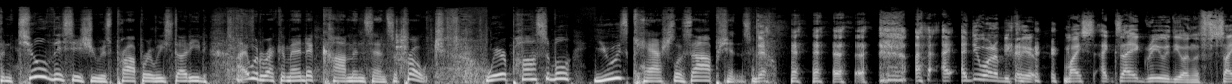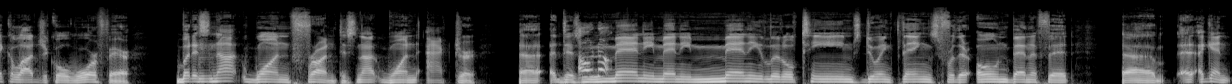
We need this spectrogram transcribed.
Until this issue is properly studied, I would recommend a common sense approach. Where possible, use cashless options. I, I do want to be clear, my because I agree with you on the psychological warfare, but it's not one front. It's not one actor. Uh, there's many, many, many little teams doing things for their own benefit. Um, a- again,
